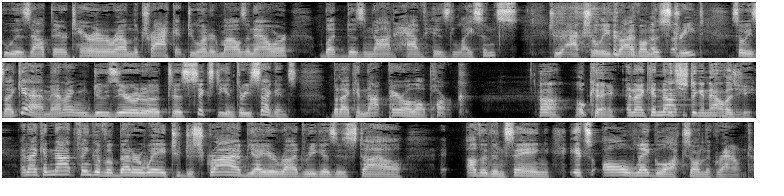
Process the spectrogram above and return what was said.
who is out there tearing around the track at 200 miles an hour, but does not have his license to actually drive on the street. So he's like, yeah, man, I can do zero to, to 60 in three seconds, but I cannot parallel park. Huh. Okay. And I cannot Interesting analogy. and I cannot think of a better way to describe Yair Rodriguez's style other than saying it's all leg locks on the ground.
